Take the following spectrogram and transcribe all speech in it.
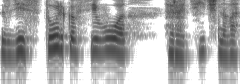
здесь столько всего эротичного!»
